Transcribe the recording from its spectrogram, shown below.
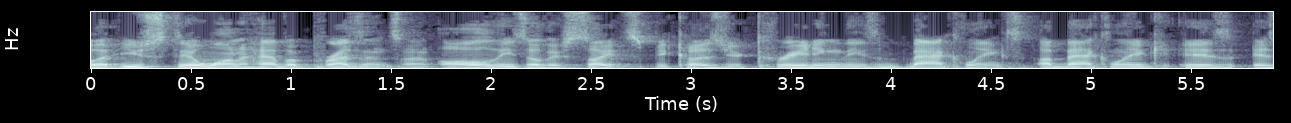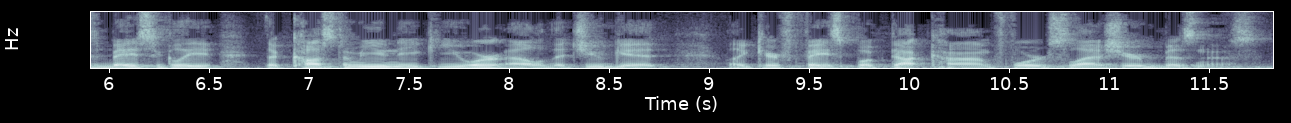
But you still want to have a presence on all these other sites because you're creating these backlinks. A backlink is, is basically the custom unique URL that you get, like your facebook.com forward slash your business,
